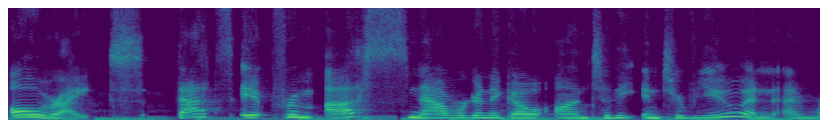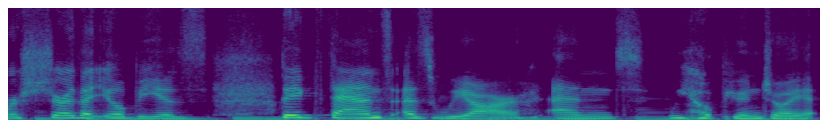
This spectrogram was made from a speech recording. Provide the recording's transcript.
All right, that's it from us. Now we're going to go on to the interview, and, and we're sure that you'll be as big fans as we are, and we hope you enjoy it.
